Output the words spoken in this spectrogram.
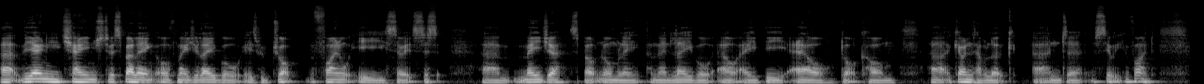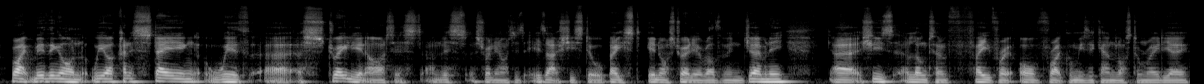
Uh, the only change to the spelling of Major Labl is we've dropped the final e, so it's just um, major spelt normally and then label l-a-b-l dot com uh, go and have a look and uh, see what you can find right moving on we are kind of staying with uh, australian artist and this australian artist is actually still based in australia rather than in germany uh, she's a long-term favourite of Right Chord Music and Lost on Radio.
